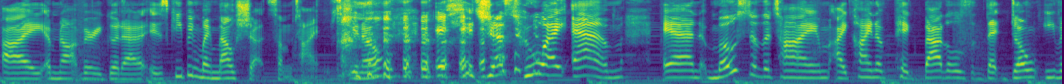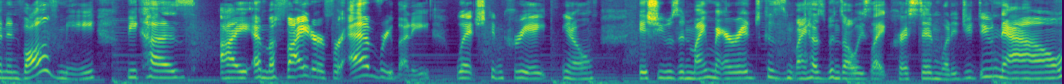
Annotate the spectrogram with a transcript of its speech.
I am not very good at is keeping my mouth shut sometimes. You know, it, it's just who I am. And most of the time, I kind of pick battles that don't even involve me because I am a fighter for everybody, which can create, you know, issues in my marriage because my husband's always like, Kristen, what did you do now?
